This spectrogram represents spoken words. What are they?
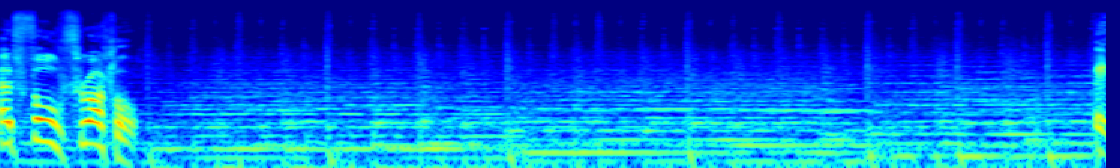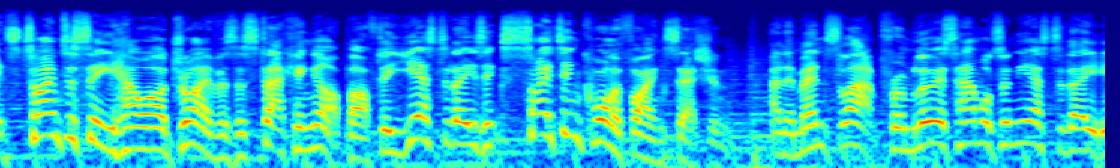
at full throttle. It's time to see how our drivers are stacking up after yesterday's exciting qualifying session. An immense lap from Lewis Hamilton yesterday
